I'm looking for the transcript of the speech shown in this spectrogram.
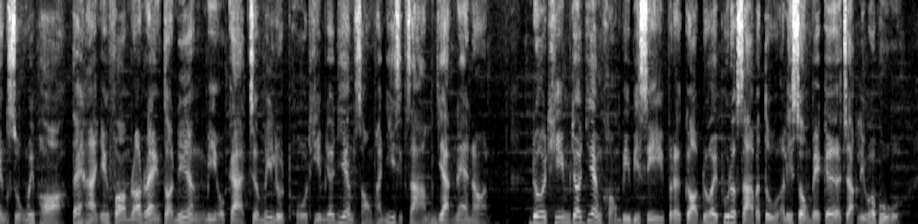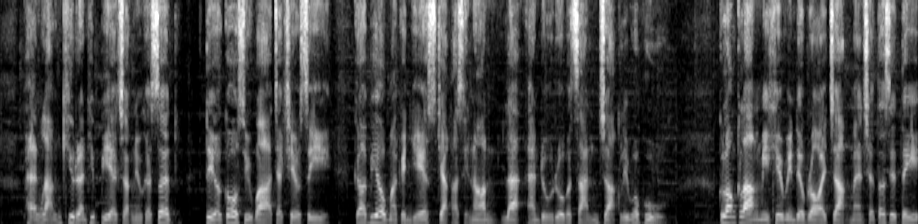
ยังสูงไม่พอ แต่หากยังฟอร์มร้อนแรงต่อเนื่อง มีโอกาสจะไม่หลุดโผทีมยอดเยี่ยม 2023 อย่างแน่นอน โดยทีมยอดเยี่ยมของ BBC ประกอบด้วยผู้รักษาประตูอลิซงเบเกอร์จากลิเวอร์พูลแผงหลังคิรันทิเปียจากนิวคาสเซิลเตียโกซิวาจากเชลซี กาเบียลมาเกนเยสจากอาร์เซนอล และแอนดูโรบสันจากลิเวอร์พูล กลองกลางมีเควินเดบรอยจากแมนเชสเตอร์ซิตี้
